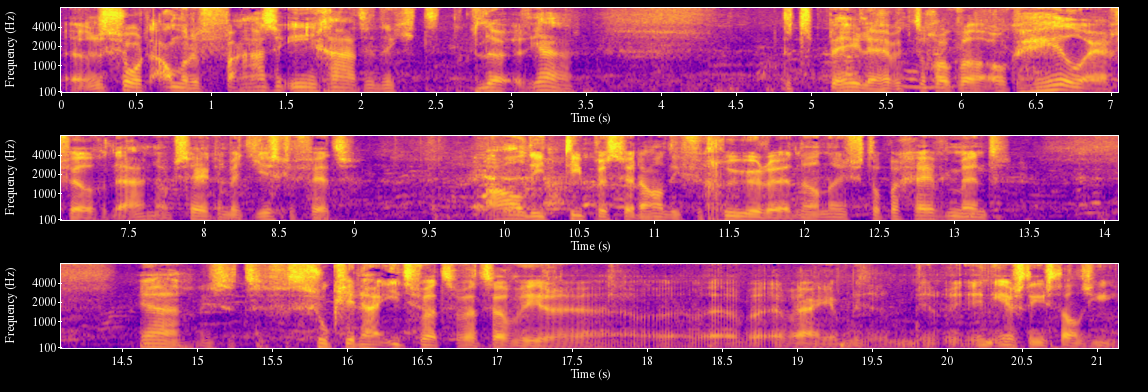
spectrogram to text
een soort andere fase ingaat. En dat je het, ja, het spelen heb ik toch ook wel ook heel erg veel gedaan. Ook zeker met Jiske Al die types en al die figuren. En dan is het op een gegeven moment... Ja, is het, zoek je naar iets wat, wat dan weer... Uh, waar je in eerste instantie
